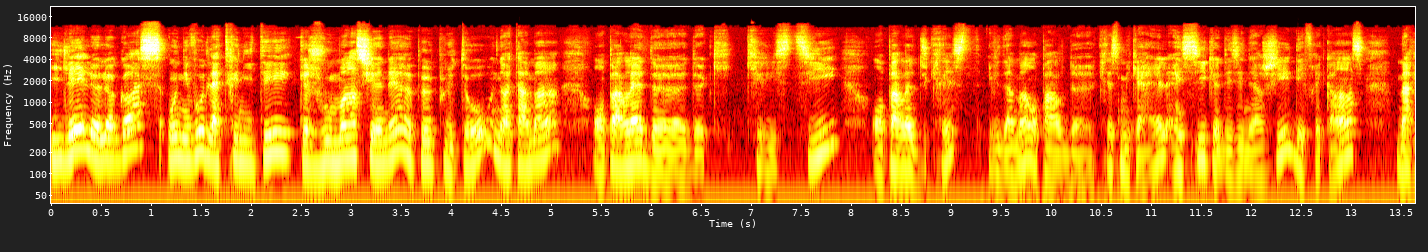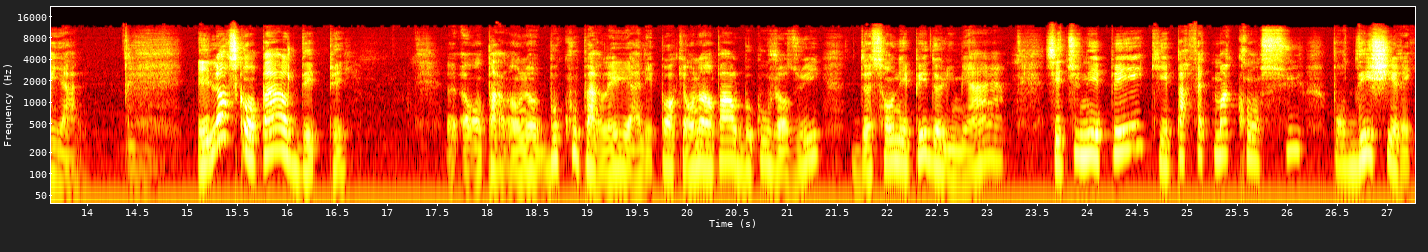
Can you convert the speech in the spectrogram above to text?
Il est le Logos au niveau de la Trinité que je vous mentionnais un peu plus tôt, notamment, on parlait de, Christi, on parlait du Christ, évidemment, on parle de Christ Michael, ainsi que des énergies, des fréquences mariales. Et lorsqu'on parle d'épée, on, parle, on a beaucoup parlé à l'époque et on en parle beaucoup aujourd'hui de son épée de lumière. C'est une épée qui est parfaitement conçue pour déchirer,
